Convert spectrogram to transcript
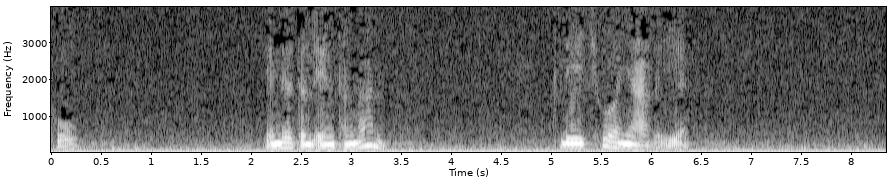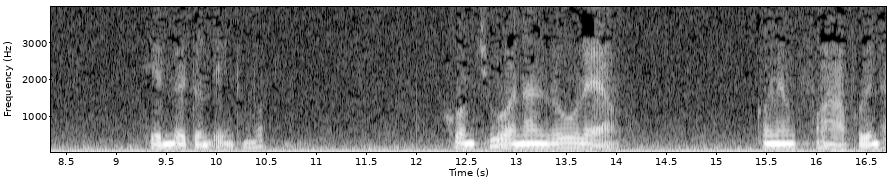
ถูก เห็นด้วยตนเองทั้งนั้น ดีชั่วหยาบละเอียด เห็นด้วยตนเองทั้งหมด ความชั่วนั้นรู้แล้ว ก็ยังฝ่าฝืนท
